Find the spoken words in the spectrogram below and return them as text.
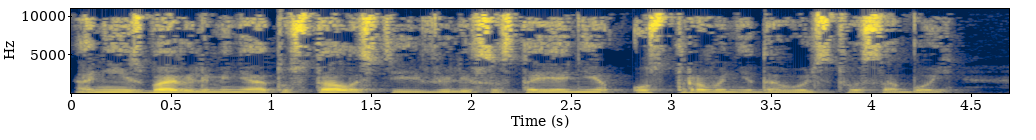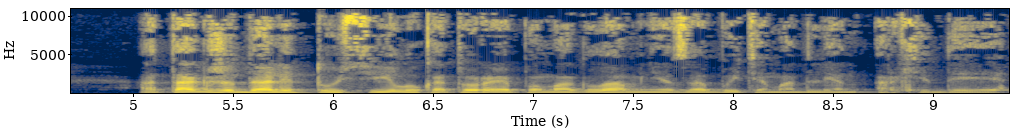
Они избавили меня от усталости и ввели в состояние острого недовольства собой а также дали ту силу, которая помогла мне забыть о Мадлен Орхидее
